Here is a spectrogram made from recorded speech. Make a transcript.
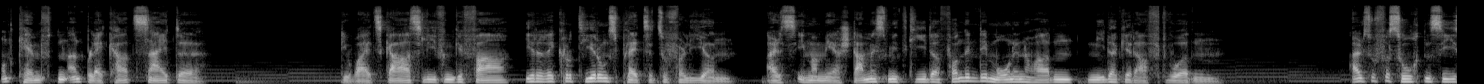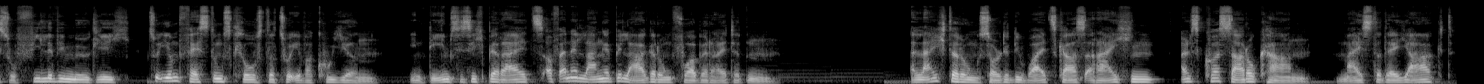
und kämpften an Blackhearts Seite. Die White Scars liefen Gefahr, ihre Rekrutierungsplätze zu verlieren, als immer mehr Stammesmitglieder von den Dämonenhorden niedergerafft wurden. Also versuchten sie, so viele wie möglich zu ihrem Festungskloster zu evakuieren indem sie sich bereits auf eine lange Belagerung vorbereiteten. Erleichterung sollte die White Scars erreichen, als Corsaro Khan, Meister der Jagd,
